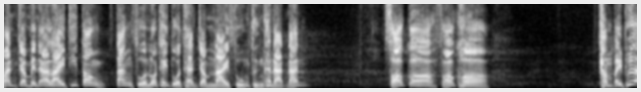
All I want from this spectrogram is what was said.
มันจะเป็นอะไรที่ต้องตั้งส่วนลดให้ตัวแทนจำหน่ายสูงถึงขนาดนั้น สกสคทำไปเพื่อ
